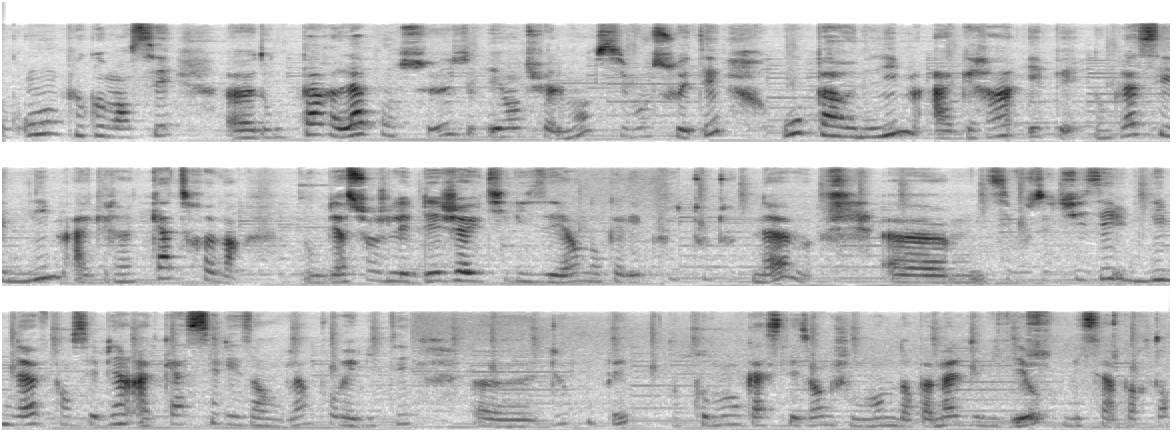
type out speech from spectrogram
Donc on peut commencer euh, donc par la ponceuse éventuellement si vous le souhaitez ou par une lime à grains épais. Donc là c'est une lime à grains 80. Donc bien sûr je l'ai déjà utilisée hein, donc elle est plus tout toute neuve. Euh, si vous utilisez une lime neuve pensez bien à casser les angles hein, pour éviter euh, de couper. Comment on casse les angles je vous montre dans pas mal de vidéos mais c'est important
